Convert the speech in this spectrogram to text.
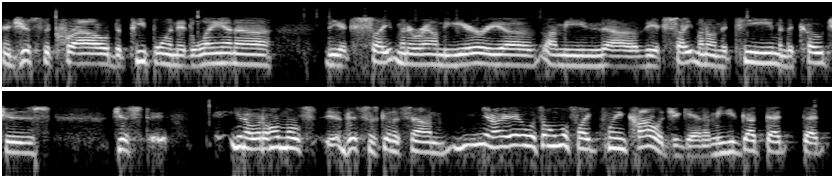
and just the crowd, the people in Atlanta, the excitement around the area. I mean, uh, the excitement on the team and the coaches. Just, you know, it almost, this is going to sound, you know, it was almost like playing college again. I mean, you've got that, that,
